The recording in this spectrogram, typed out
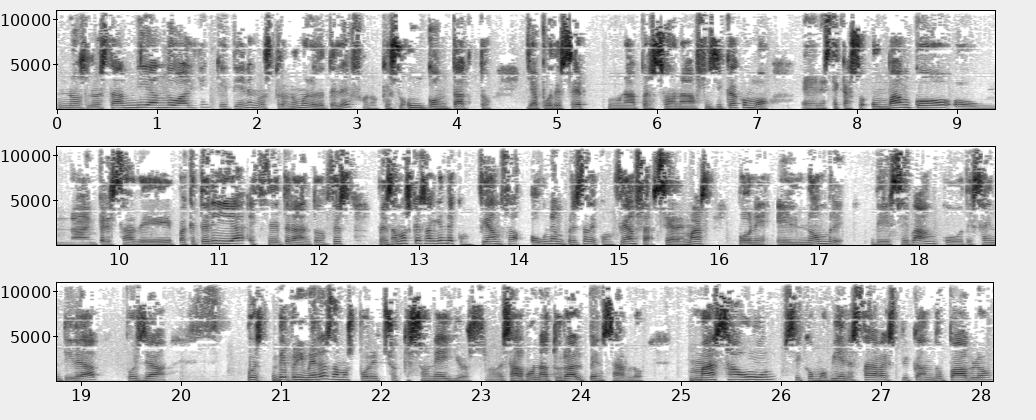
nos lo está enviando alguien que tiene nuestro número de teléfono, que es un contacto. Ya puede ser una persona física como en este caso un banco o una empresa de paquetería, etcétera. Entonces pensamos que es alguien de confianza o una empresa de confianza. Si además pone el nombre de ese banco o de esa entidad, pues ya, pues de primeras damos por hecho que son ellos. ¿no? Es algo natural pensarlo. Más aún si, como bien estaba explicando Pablo,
